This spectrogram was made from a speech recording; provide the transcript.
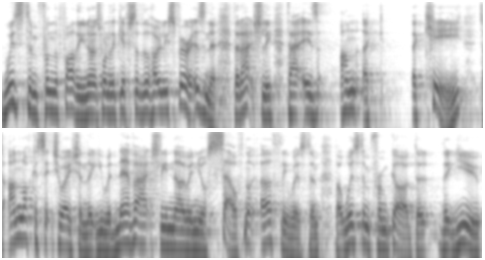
Wisdom from the Father. You know, it's one of the gifts of the Holy Spirit, isn't it? That actually, that is un, a key to unlock a situation that you would never actually know in yourself, not earthly wisdom, but wisdom from God, that, that you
